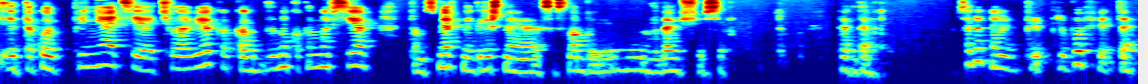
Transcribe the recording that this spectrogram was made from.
э, такое принятие человека, как, ну, как мы все там смертные, грешные, слабые, нуждающиеся и так далее. Абсолютная любовь – это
